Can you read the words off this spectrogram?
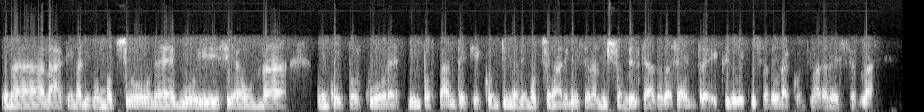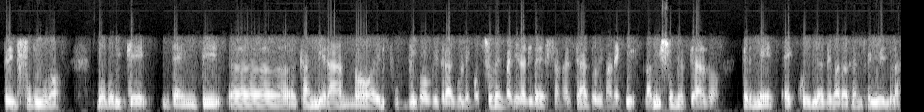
una lacrima di commozione, vuoi sia un, un colpo al cuore. L'importante è che continui ad emozionare, questa è la mission del teatro da sempre e credo che questa dovrà continuare ad esserla per il futuro. Dopodiché i tempi eh, cambieranno e il pubblico vedrà quell'emozione in maniera diversa, ma il teatro rimane qui. La mission del teatro per me è quella e rimarrà sempre quella.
